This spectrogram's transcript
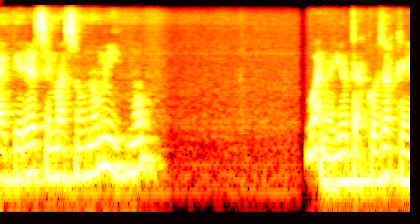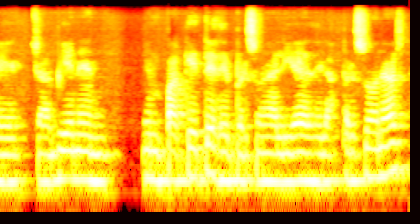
a quererse más a uno mismo. Bueno, y otras cosas que ya vienen en paquetes de personalidades de las personas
